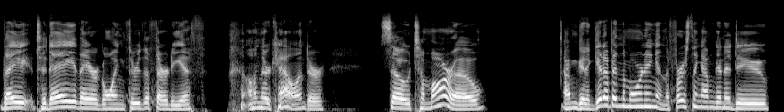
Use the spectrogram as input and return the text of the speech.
They today they are going through the 30th on their calendar. So tomorrow I'm going to get up in the morning and the first thing I'm going to do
